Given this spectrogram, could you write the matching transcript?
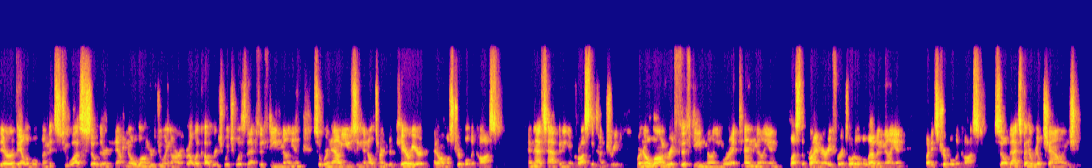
their available limits to us. So they're now no longer doing our umbrella coverage, which was that fifteen million. So we're now using an alternative carrier at almost triple the cost. And that's happening across the country. We're no longer at fifteen million, we're at ten million plus the primary for a total of eleven million, but it's triple the cost. So that's been a real challenge,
